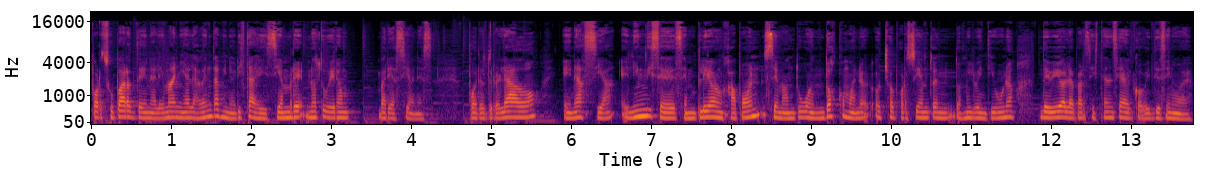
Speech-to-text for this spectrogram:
Por su parte, en Alemania, las ventas minoristas de diciembre no tuvieron variaciones. Por otro lado, en Asia, el índice de desempleo en Japón se mantuvo en 2,8% en 2021 debido a la persistencia del COVID-19.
